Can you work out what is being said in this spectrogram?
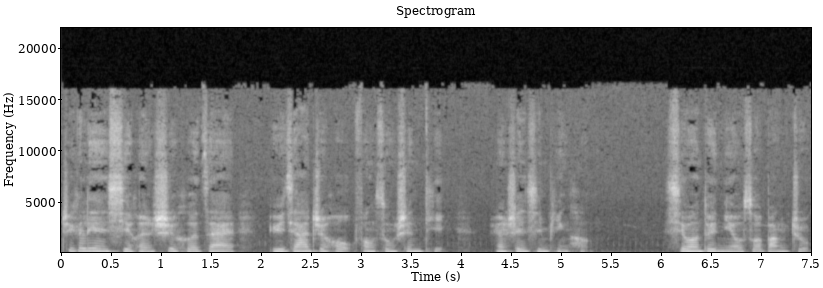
这个练习很适合在瑜伽之后放松身体，让身心平衡，希望对你有所帮助。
